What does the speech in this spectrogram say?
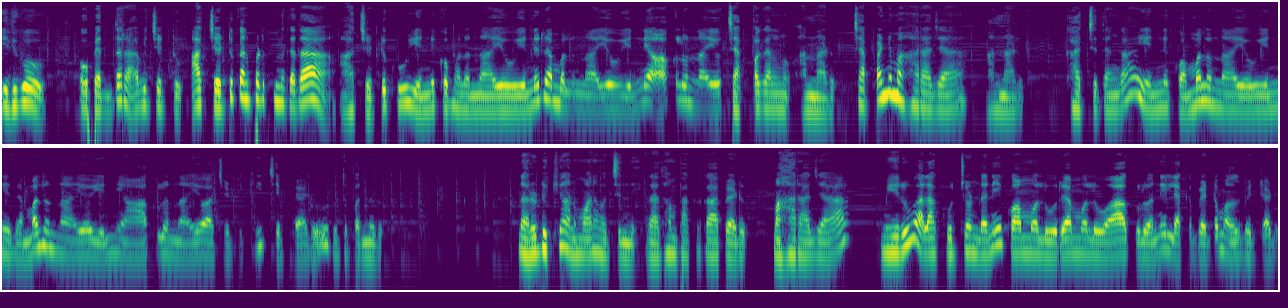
ఇదిగో ఒక పెద్ద రావి చెట్టు. ఆ చెట్టు కనపడుతుంది కదా. ఆ చెట్టుకు ఎన్ని కొమ్మలున్నాయో ఎన్ని రెమ్మలున్నాయో ఎన్ని ఆకులున్నాయో చెప్పగలను అన్నాడు. చెప్పండి మహారాజా అన్నాడు. ఖచ్చితంగా ఎన్ని కొమ్మలున్నాయో ఎన్ని రెమ్మలున్నాయో ఎన్ని ఆకులున్నాయో ఆ చెట్టుకి చెప్పాడు ఋతుపర్ణుడు. నరుడికి అనుమానం వచ్చింది. రథం పక్క కాపాడు మహారాజా మీరు అలా కూర్చోండని కొమ్మలు రెమ్మలు ఆకులు అని లెక్క పెట్ట మొదలుపెట్టాడు.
